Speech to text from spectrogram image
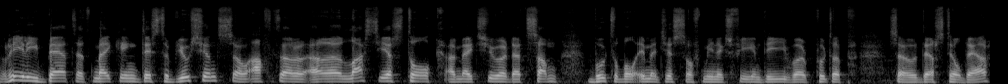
really bad at making distributions. So after uh, last year's talk, I made sure that some bootable images of Minix VMD were put up. So they're still there.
